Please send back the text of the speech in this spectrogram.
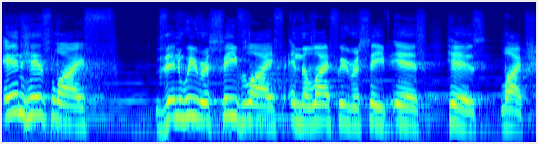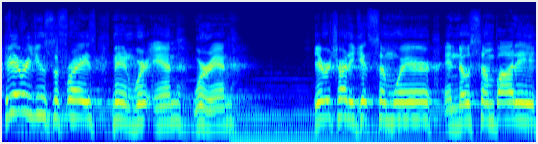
in His life. Then we receive life, and the life we receive is His life. Have you ever used the phrase, man, we're in, we're in? You ever try to get somewhere and know somebody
